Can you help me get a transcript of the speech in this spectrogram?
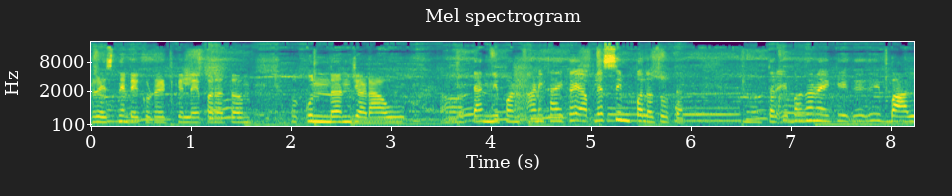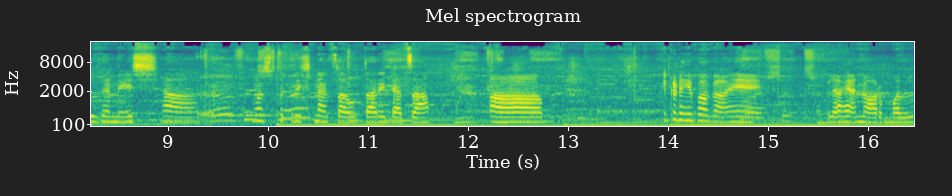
ड्रेसने डेकोरेट केले परत कुंदन जडाऊ त्यांनी पण आणि काही काही आपल्या सिम्पलच होतात. तर हे बघा ना की बाल गणेश हा मस्त कृष्णाचा अवतार आहे त्याचा. इकडे हे बघा हे आपलं ह्या नॉर्मल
